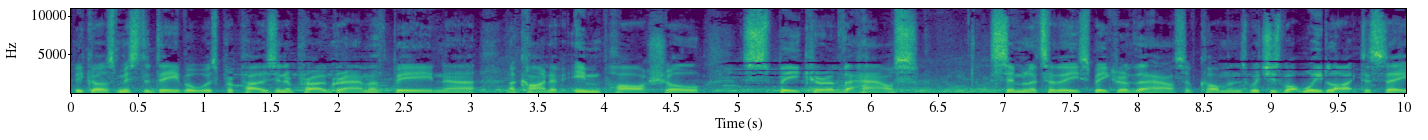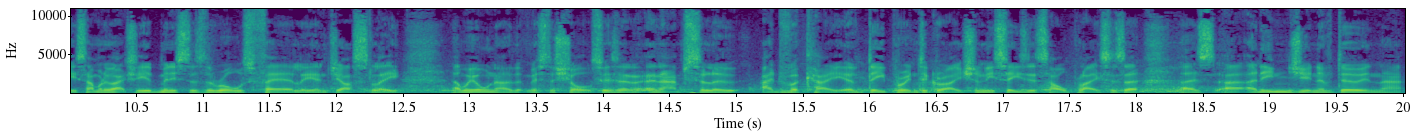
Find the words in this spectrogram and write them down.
because Mr. Deva was proposing a programme of being uh, a kind of impartial Speaker of the House similar to the Speaker of the House of Commons, which is what we'd like to see someone who actually administers the rules fairly and justly. And we all know that Mr. Schulz is an, an absolute advocate of deeper integration. He sees this whole place as, a, as a, an engine of doing that,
